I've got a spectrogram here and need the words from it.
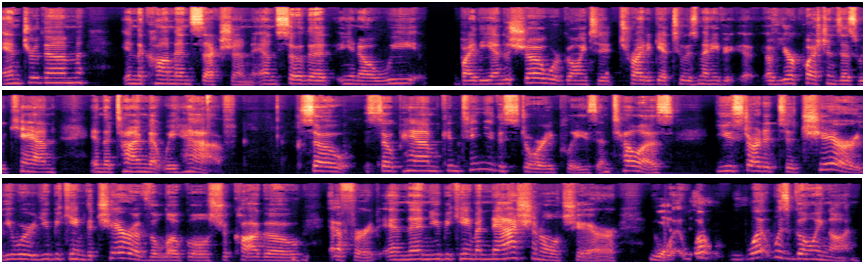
enter them in the comments section. And so that, you know, we, by the end of the show, we're going to try to get to as many of your questions as we can in the time that we have. So, so Pam, continue the story, please, and tell us. You started to chair. You were you became the chair of the local Chicago effort, and then you became a national chair. Yes. What, what what was going on?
